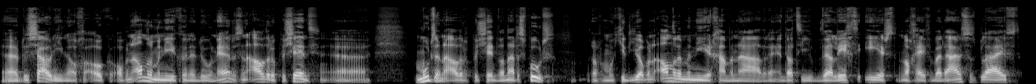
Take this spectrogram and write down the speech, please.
Uh, dus zou die nog ook op een andere manier kunnen doen. Hè? Dus een oudere patiënt. Uh, moet een oudere patiënt wel naar de spoed? Of moet je die op een andere manier gaan benaderen? En dat hij wellicht eerst nog even bij de huisarts blijft.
